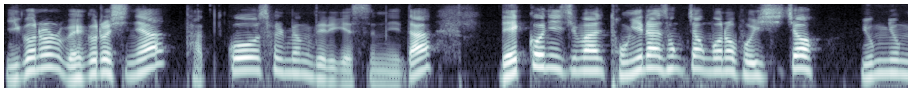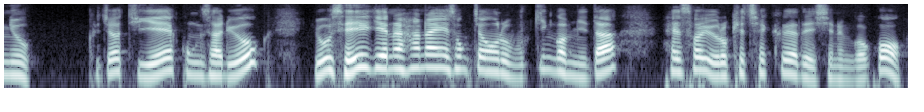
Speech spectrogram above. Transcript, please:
이거는 왜 그러시냐? 닫고 설명드리겠습니다. 4건이지만 동일한 송장 번호 보이시죠? 666 그죠? 뒤에 046 요 세 개는 하나의 송장으로 묶인 겁니다. 해서 이렇게 체크가 되시는 거고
